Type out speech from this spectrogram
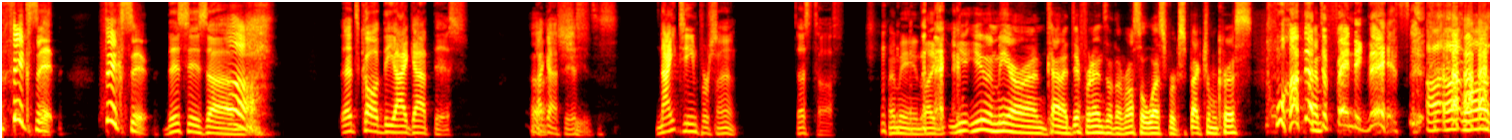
fix it. Fix it. This is um Ugh. That's called the I got this. I Oh, got this. 19%. That's tough. I mean, like you, you and me are on kind of different ends of the Russell Westbrook spectrum, Chris. Well, I'm not I'm- defending this. Uh, uh, well,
